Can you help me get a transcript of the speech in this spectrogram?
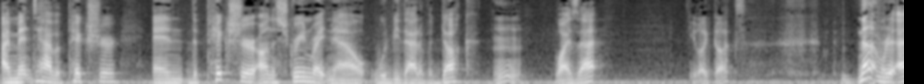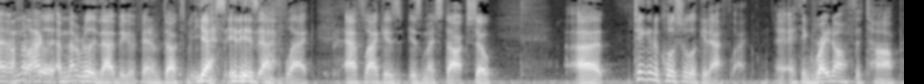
I meant to have a picture, and the picture on the screen right now would be that of a duck. Mm. Why is that? You like ducks? Not re- I'm, not really, I'm not really that big of a fan of ducks, but yes, it is Aflac. Aflac is, is my stock. So, uh, taking a closer look at Aflac, I think right off the top,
